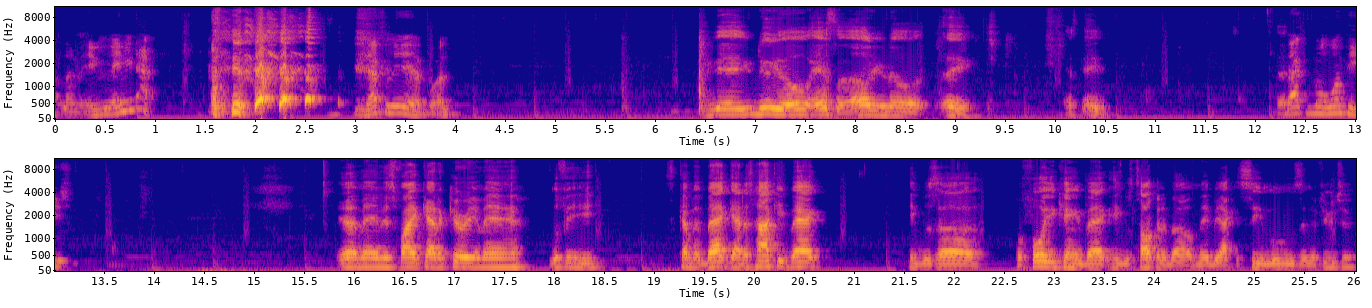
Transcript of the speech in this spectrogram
I love it. Maybe, maybe not. Definitely, yeah, boy. Yeah, you do your whole answer. I don't even know. Hey, that's crazy. Back from One Piece. Yeah, man, this fight Katakuri, man. Luffy is coming back, got his haki back. He was uh before he came back, he was talking about maybe I could see moves in the future.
